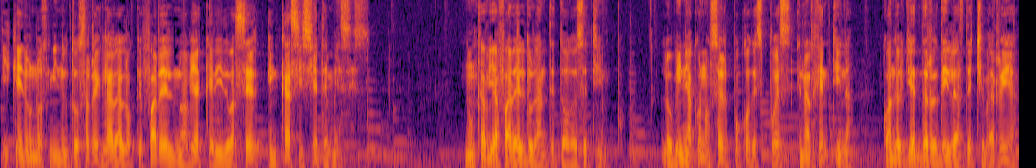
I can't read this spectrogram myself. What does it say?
y que en unos minutos arreglara lo que Farel no había querido hacer en casi siete meses. Nunca vi a Farel durante todo ese tiempo. Lo vine a conocer poco después, en Argentina, cuando el jet de redilas de Echeverría.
